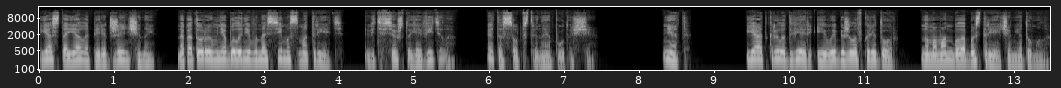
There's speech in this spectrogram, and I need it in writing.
Я стояла перед женщиной, на которую мне было невыносимо смотреть, ведь все, что я видела, — это собственное будущее. Нет. Я открыла дверь и выбежала в коридор, но маман была быстрее, чем я думала.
